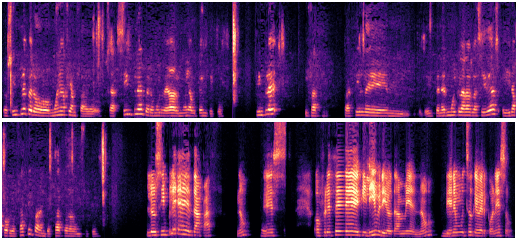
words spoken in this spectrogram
lo simple pero muy afianzado, o sea, simple pero muy real, muy auténtico. Simple y fácil fácil de, tener muy claras las ideas e ir a por lo fácil para empezar por algún sitio. Lo simple da paz, ¿no? Es, ofrece equilibrio también, ¿no? Mm. Tiene mucho que ver con eso.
